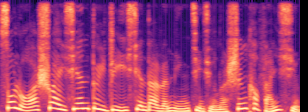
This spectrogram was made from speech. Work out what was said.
梭罗率先对这一现代文明进行了深刻反省。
